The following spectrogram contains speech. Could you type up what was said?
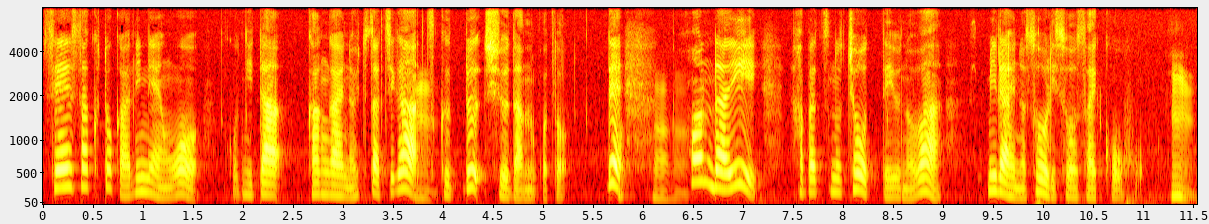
政策とか理念をこう似た考えの人たちが作る集団のこと。うん、で、本来、派閥の長っていうのは、未来の総理総裁候補。うん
